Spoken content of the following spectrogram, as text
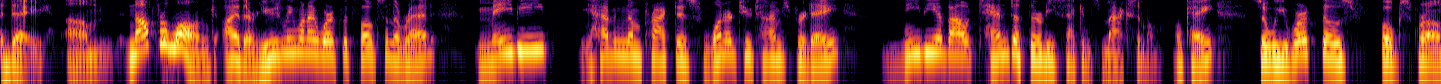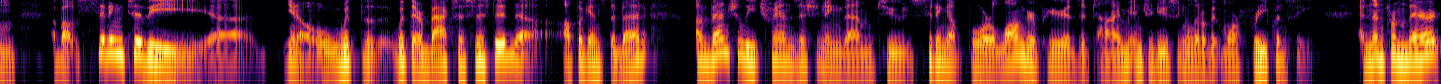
a day, um, not for long either. Usually, when I work with folks in the red, maybe having them practice one or two times per day, maybe about 10 to 30 seconds maximum. Okay. So we work those folks from about sitting to the, uh, you know, with the with their backs assisted uh, up against the bed, eventually transitioning them to sitting up for longer periods of time, introducing a little bit more frequency, and then from there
